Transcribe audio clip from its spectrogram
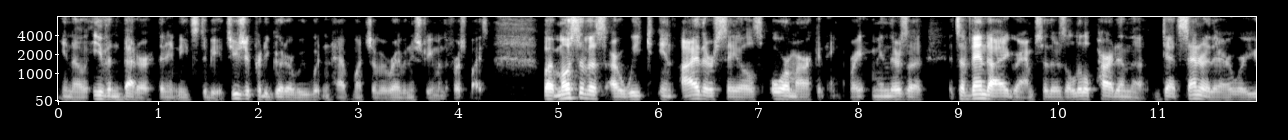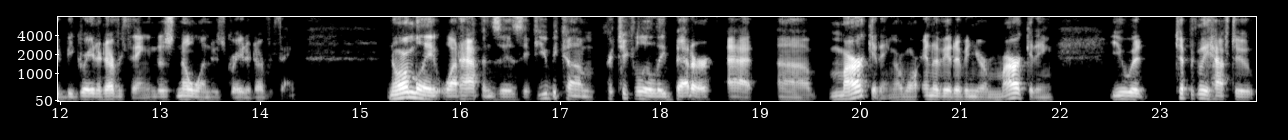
you know even better than it needs to be. It's usually pretty good or we wouldn't have much of a revenue stream in the first place. But most of us are weak in either sales or marketing right? I mean there's a it's a venn diagram so there's a little part in the dead center there where you'd be great at everything and there's no one who's great at everything normally what happens is if you become particularly better at uh, marketing or more innovative in your marketing, you would typically have to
